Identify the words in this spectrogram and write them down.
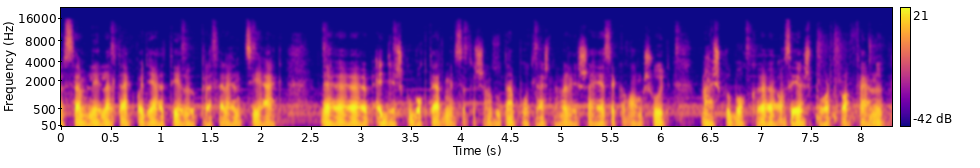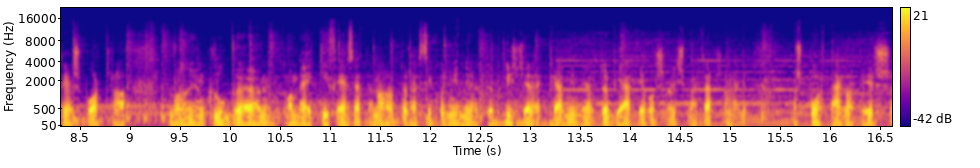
szemléletek vagy eltérő preferenciák. Egyes klubok természetesen az utánpótlás nevelésre helyezek a hangsúlyt, más klubok az élsportra, a felnőtt élsportra. Van olyan klub, amely kifejezetten arra törekszik, hogy minél több kisgyerekkel, minél több játékossal ismertesse meg a sportágat, és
